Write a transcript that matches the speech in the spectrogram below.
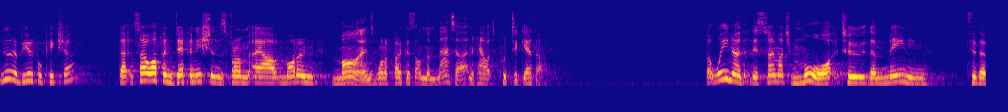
Isn't it a beautiful picture? That so often definitions from our modern minds want to focus on the matter and how it's put together. But we know that there's so much more to the meaning, to the,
